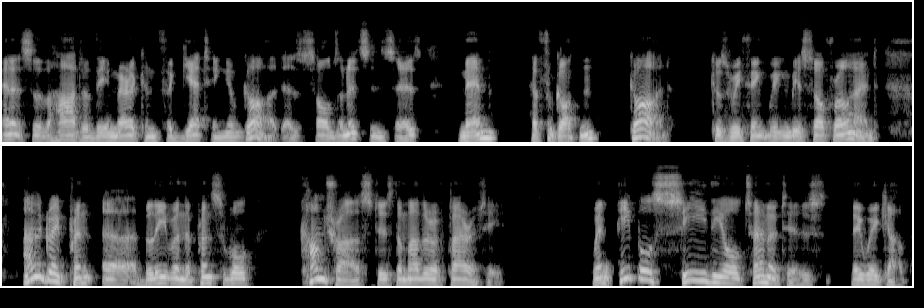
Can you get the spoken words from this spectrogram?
and it's at the heart of the American forgetting of God. As Solzhenitsyn says, men have forgotten God because we think we can be self reliant. I'm a great prin- uh, believer in the principle contrast is the mother of clarity. When people see the alternatives, they wake up.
